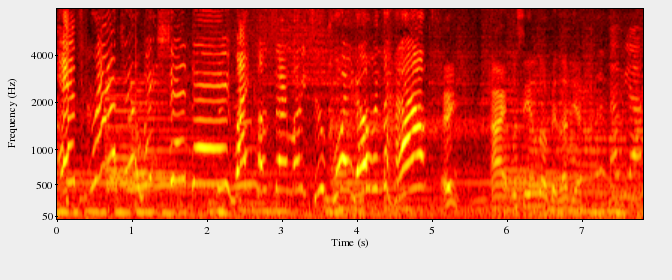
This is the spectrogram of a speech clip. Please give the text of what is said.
It's graduation day! White coat ceremony 2.0 in the house! Hey! Alright, we'll see you in a little bit. Love ya. Love ya.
